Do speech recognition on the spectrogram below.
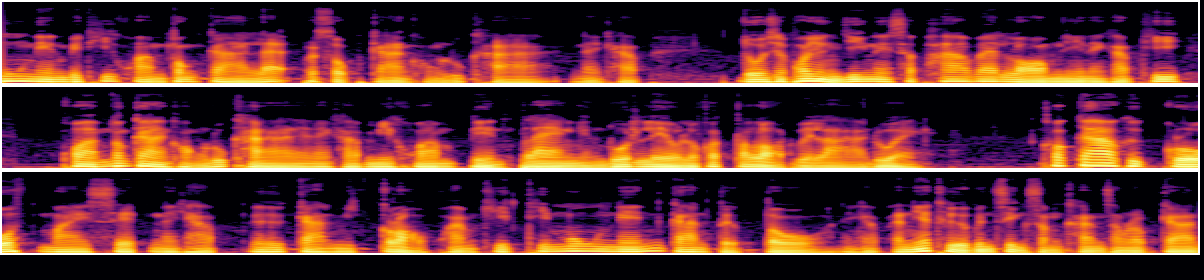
มุ่งเน้นไปที่ความต้องการและประสบการณ์ของลูกค้านะครับ โดยเฉพาะอย่างยิ่งในสภาพแวดล้อมนี้นะครับ ที่ความต้องการของลูกค้านะครับ มีความเปลี่ยนแปลงอย่างรวดเร็วแล้วก็ตลอดเวลาด้วย ข้อ 9 คือ growth mindset นะครับคือการมีกรอบความคิดที่มุ่งเน้นการเติบโตนะครับ อันนี้ถือเป็นสิ่งสำคัญสำหรับการ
